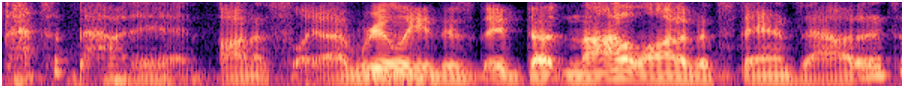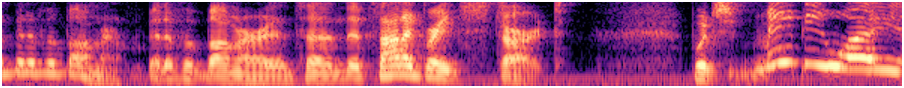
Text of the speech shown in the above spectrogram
that's about it. Honestly, I really there's it, not a lot of it stands out, and it's a bit of a bummer. Bit of a bummer. It's a it's not a great start, which may be why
